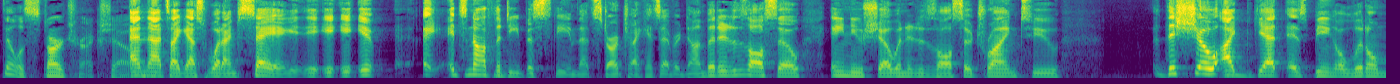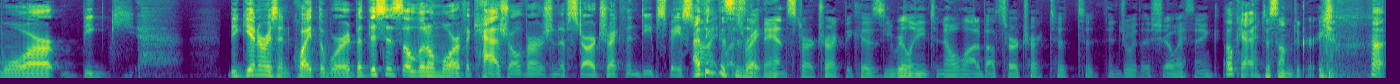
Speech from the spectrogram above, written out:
still a Star Trek show. and that's i guess what i'm saying. It, it, it, it it's not the deepest theme that star trek has ever done but it is also a new show and it is also trying to this show i get as being a little more be, beginner isn't quite the word but this is a little more of a casual version of star trek than deep space Nine. I think this was, is right advanced Star Trek because you really need to know a lot about Star Trek to, to enjoy this show. I think okay to some degree. I,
